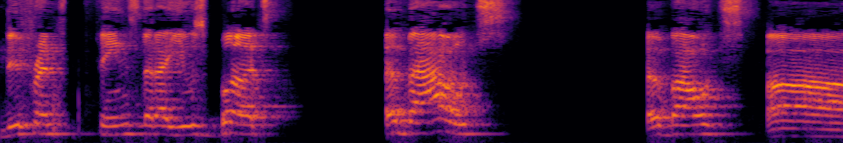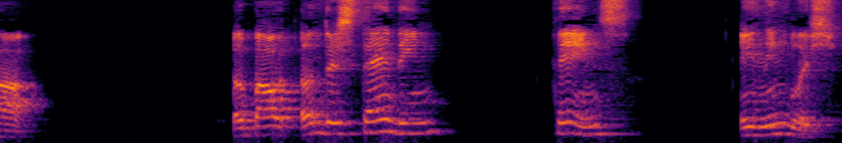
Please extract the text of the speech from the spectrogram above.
different things that I use, but about about uh, about understanding things in English.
